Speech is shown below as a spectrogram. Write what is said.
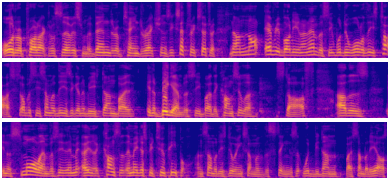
order a product or service from a vendor, obtain directions, etc., etc. Now, not everybody in an embassy will do all of these tasks. Obviously, some of these are going to be done by, in a big embassy by the consular staff. Others, in a small embassy, may, in a consulate, there may just be two people, and somebody's doing some of the things that would be done by somebody else.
